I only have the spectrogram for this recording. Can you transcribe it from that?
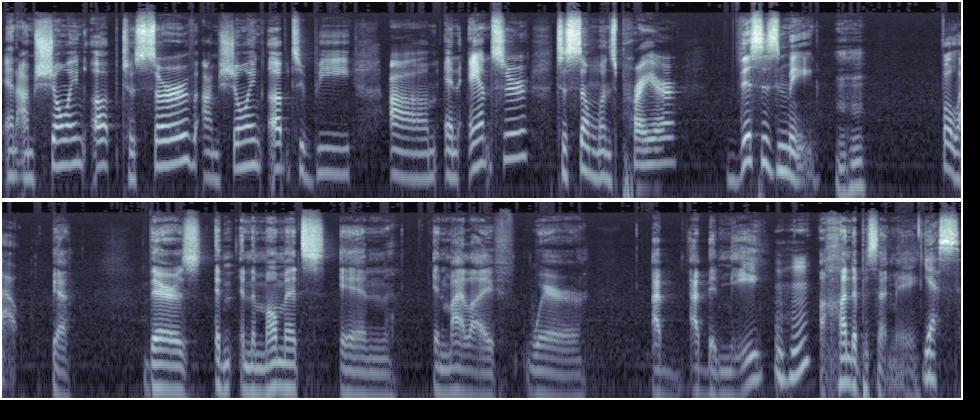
and I'm showing up to serve. I'm showing up to be um, an answer to someone's prayer. This is me. Mm-hmm. Full out. Yeah. There's in, in the moments in in my life where I've I've been me, Mm-hmm. a hundred percent me. Yes,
